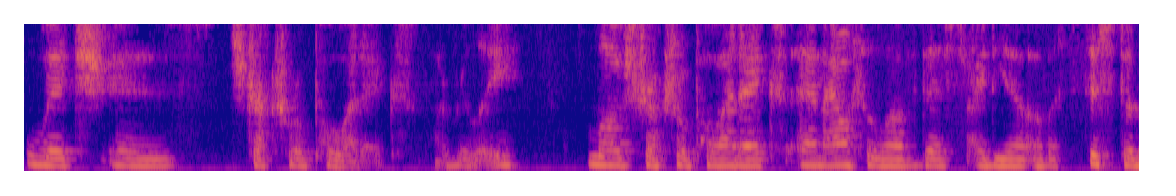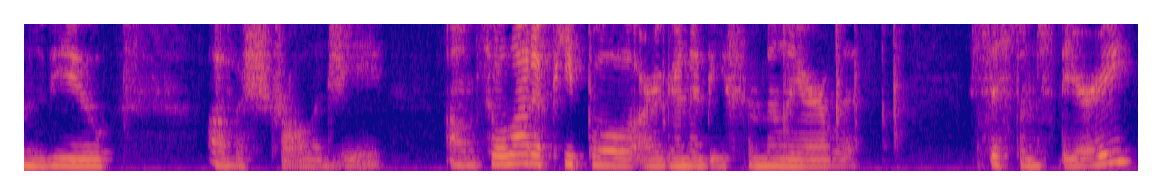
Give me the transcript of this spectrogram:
which is structural poetics. I really love structural poetics, and I also love this idea of a systems view of astrology. Um, so, a lot of people are going to be familiar with systems theory,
